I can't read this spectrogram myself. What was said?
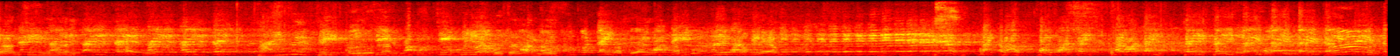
สามสี่เลย สันน้ำเลยน้ำแดงน้ำแดงน้ำแดงไม่กระเป๋าไฟฟ้าใจไฟฟ้าใจใจใจใจใจใจใจ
